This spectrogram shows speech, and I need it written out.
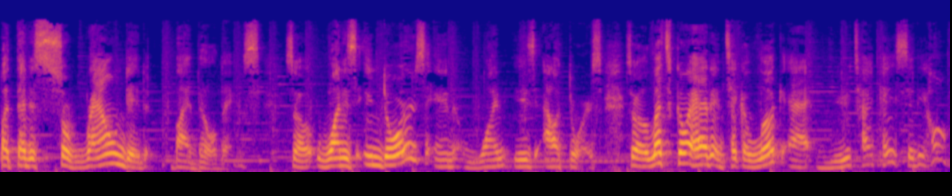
but that is surrounded by buildings. So one is indoors and one is outdoors. So let's go ahead and take a look at New Taipei City Hall.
